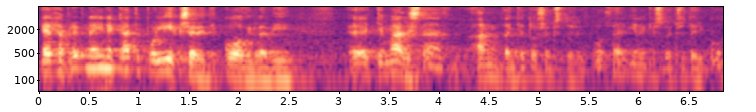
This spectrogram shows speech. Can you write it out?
Ε, θα πρέπει να είναι κάτι πολύ εξαιρετικό δηλαδή. Ε, και μάλιστα, αν ήταν και τόσο εξωτερικό, θα έβγαινε και στο εξωτερικό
